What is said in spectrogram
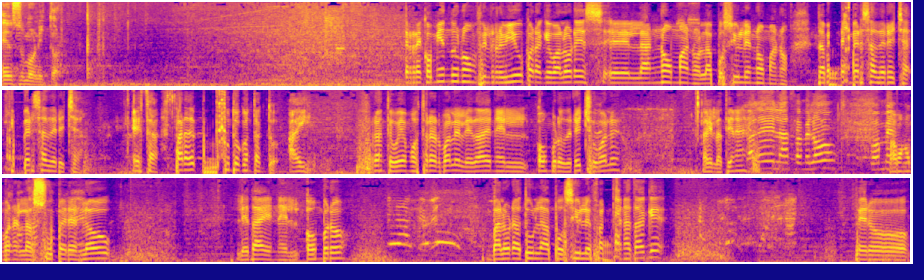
en su monitor. Te recomiendo un on-field review para que valores eh, la no mano, la posible no mano. Dame la inversa derecha, inversa derecha. Esta, para punto de contacto, ahí. Fran, te voy a mostrar, ¿vale? Le da en el hombro derecho, ¿vale? Ahí la tienes. Dale, lánzamelo. Ponme Vamos a ponerla super slow. Le da en el hombro. Valora tú la posible falta en ataque. Pero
